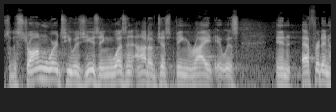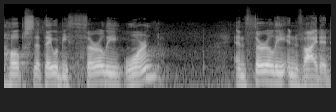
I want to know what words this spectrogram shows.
So the strong words he was using wasn't out of just being right, it was in effort and hopes that they would be thoroughly warned and thoroughly invited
